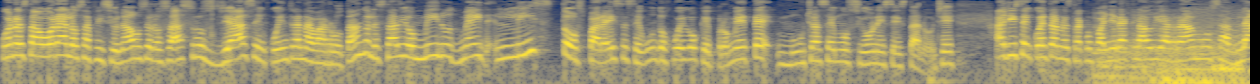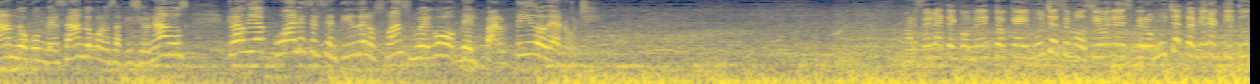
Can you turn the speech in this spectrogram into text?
Bueno, a esta hora los aficionados de los Astros ya se encuentran abarrotando el estadio Minute Maid, listos para este segundo juego que promete muchas emociones esta noche. Allí se encuentra nuestra compañera Claudia Ramos hablando, conversando con los aficionados. Claudia, ¿cuál es el sentir de los fans luego del partido de anoche? Marcela, te comento que hay muchas emociones, pero mucha también actitud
